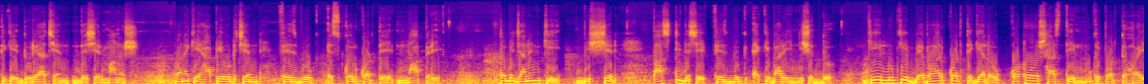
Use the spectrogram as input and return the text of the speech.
থেকে দূরে আছেন দেশের মানুষ। অনেকে হাঁপিয়ে উঠছেন ফেসবুক স্ক্রল করতে না পেরে। তবে জানেন কি, বিশ্বের পাঁচটি দেশে ফেসবুক একেবারেই নিষিদ্ধ। কে লুকিয়ে ব্যবহার করতে গেলেও কঠোর শাস্তির মুখে পড়তে হয়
